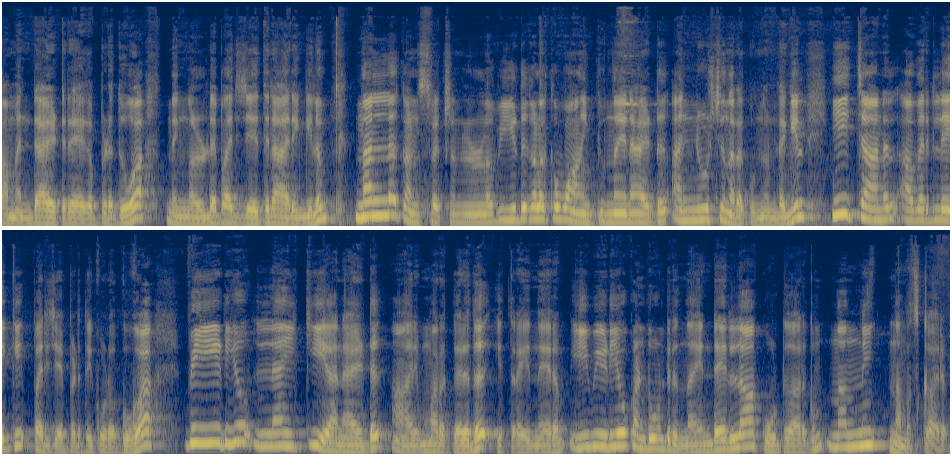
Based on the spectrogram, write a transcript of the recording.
കമന്റായിട്ട് രേഖപ്പെടുത്തുക. നിങ്ങളുടെ പരിചയത്തിൽ ആരെങ്കിലും നല്ല കൺസ്ട്രക്ഷനിലുള്ള വീടുകളൊക്കെ വാങ്ങിക്കുന്നതിനായിട്ട് അന്വേഷിച്ച് നടക്കുന്നുണ്ടെങ്കിൽ ഈ ചാനൽ അവരിലേക്ക് പരിചയപ്പെടുത്തി കൊടുക്കുക. വീഡിയോ ലൈക്ക് ചെയ്യാനായിട്ട് ആരും മറക്കരുത്. ഇത്രയും നേരം ഈ വീഡിയോ കണ്ടുകൊണ്ടിരുന്ന എന്റെ എല്ലാ കൂട്ടുകാർക്കും നന്ദി നമസ്കാരം.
